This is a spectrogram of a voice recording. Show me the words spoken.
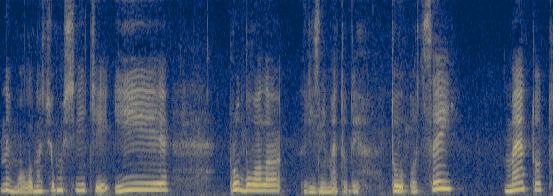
немало на цьому світі і пробувала різні методи. То оцей метод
